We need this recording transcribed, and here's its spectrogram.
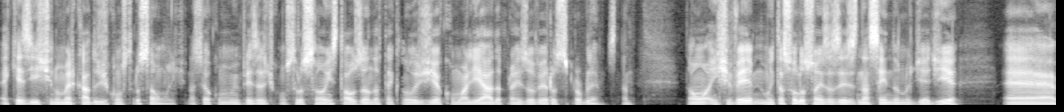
é, que existe no mercado de construção. A gente nasceu como uma empresa de construção e está usando a tecnologia como aliada para resolver outros problemas. Tá? Então a gente vê muitas soluções às vezes nascendo no dia a dia é,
